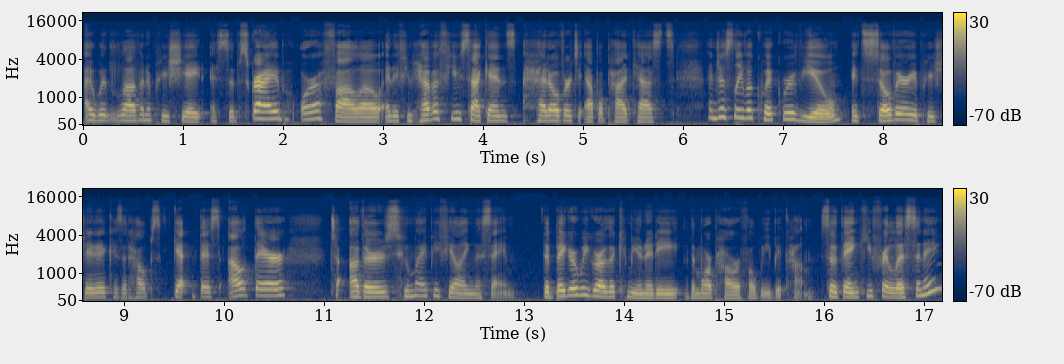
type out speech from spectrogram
I would love and appreciate a subscribe or a follow. And if you have a few seconds, head over to Apple Podcasts and just leave a quick review. It's so very appreciated because it helps get this out there to others who might be feeling the same. The bigger we grow the community, the more powerful we become. So thank you for listening.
